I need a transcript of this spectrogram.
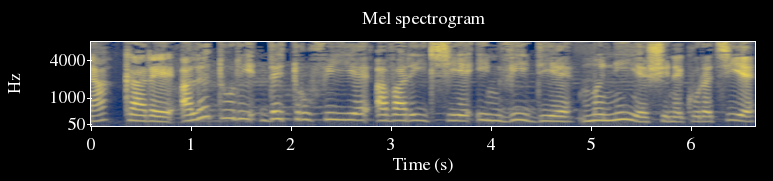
Lenea, care, alături de trufie, avariție, invidie, mânie și necurăție,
